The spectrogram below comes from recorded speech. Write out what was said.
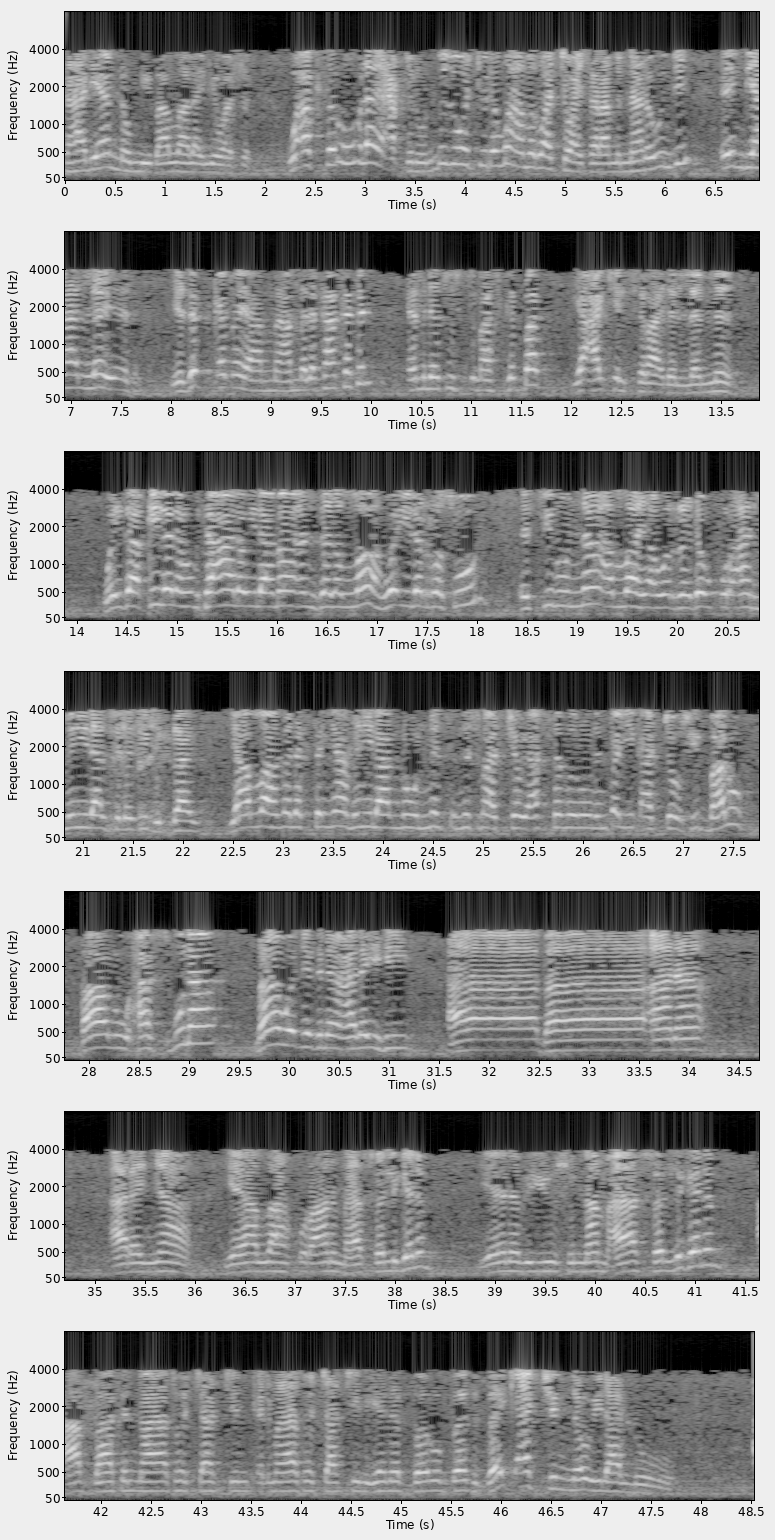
ከሃዲያን ነው በአላህ ላይ የሚዋሹት። ወአክሰሩሁም ላ ያዕቅሉን። ብዙዎቹ ደግሞ አእምሯቸው አይሰራምና ነው እንጂ እንዲህ ያለ የዘቀጠ አመለካከትን እምነት ውስጥ ማስገባት የአቂል ስራ አይደለም وإذا قيل لهم تعالوا إلى ما أنزل الله وإلى الرسول استنونا الله يوردوا قرآن من إلى السلزي قداي يا الله ملكتنيا من إلى نسمع الشو يستمرون نطيق الشو سيبالو قالوا حسبنا ما وجدنا عليه آباءنا أرنيا የነብዩ ሱናም አያስፈልገንም። አባትና አያቶቻችን ቅድመ አያቶቻችን የነበሩበት በቂያችን ነው ይላሉ።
